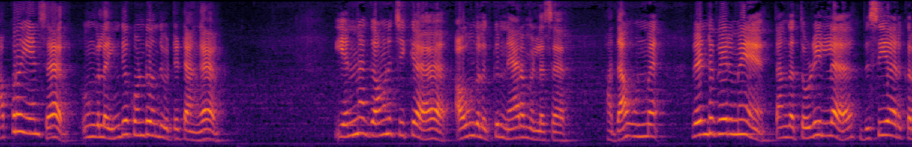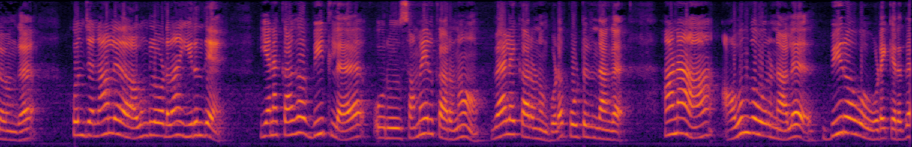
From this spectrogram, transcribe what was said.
அப்புறம் ஏன் சார்? உங்களை இங்கே கொண்டு வந்து விட்டுட்டாங்க. என்ன கவனிச்சிக்க அவங்களுக்கு நேரம் இல்லை சார். அதான் உண்மை. ரெண்டு பேருமே தங்க தொழிலில் பிஸியாக இருக்கிறவங்க. கொஞ்ச நாள் அவங்களோட தான் இருந்தேன். எனக்காக வீட்டில் ஒரு சமையல்காரனும் வேலைக்காரனும் கூட போட்டிருந்தாங்க. ஆனால் அவங்க ஒரு நாள் பீரோவை உடைக்கிறத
